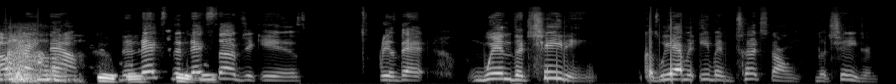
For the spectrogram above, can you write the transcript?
Okay, now the next the next subject is is that when the cheating, because we haven't even touched on the cheating.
